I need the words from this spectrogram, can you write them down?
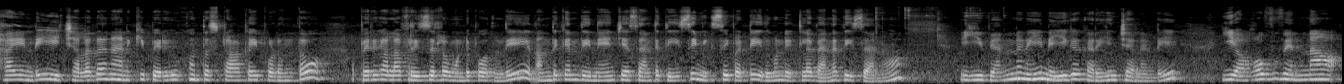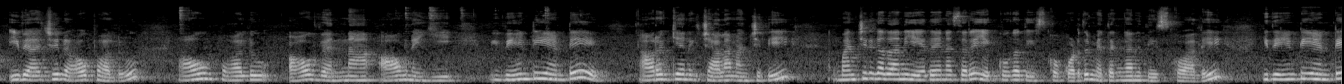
హాయ్ అండి. ఈ చల్లదనానికి పెరుగు కొంత స్టాక్ అయిపోవడంతో పెరుగు అలా ఫ్రిడ్జ్లో ఉండిపోతుంది. అందుకని దీన్ని ఏం చేశాను అంటే తీసి మిక్సీ పెట్టి ఇదిగోండి ఇట్లా వెన్న తీశాను. ఈ వెన్నని నెయ్యిగా కరిగించానండి. ఈ ఆవు వెన్న ఇవి యాక్చువల్లీ ఆవు పాలు. ఆవు పాలు ఆవు వెన్న ఆవు నెయ్యి ఇవేంటి అంటే ఆరోగ్యానికి చాలా మంచిది. మంచిది కదా అని ఏదైనా సరే ఎక్కువగా తీసుకోకూడదు. మితంగానే తీసుకోవాలి. ఇదేంటి అంటే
